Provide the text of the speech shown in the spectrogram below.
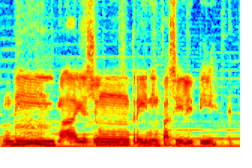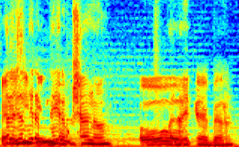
Hindi maayos yung training facility. Pero Talagang hirap na hirap siya, no? Oo. Wala if ever.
